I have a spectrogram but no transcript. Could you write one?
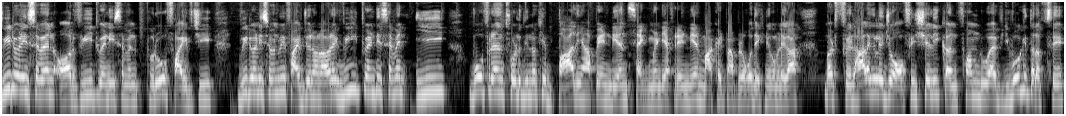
V27 और V27 Pro 5G V27 भी 5G होने वाला और एक V27e वो फ्रेंड्स थोड़े दिनों के बाद यहाँ पे इंडियन सेगमेंट या फिर इंडियन मार्केट में आप लोगों को देखने को मिलेगा। बट फ़िलहाल के लिए जो ऑफिशियली कन्फर्म्ड हुआ है वीवो की तरफ़ से,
